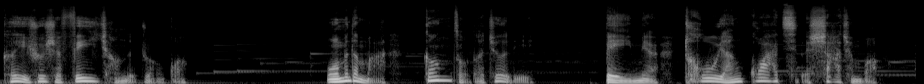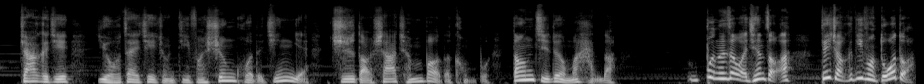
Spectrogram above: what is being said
可以说是非常的壮观。我们的马刚走到这里，背面突然刮起了沙尘暴。扎克杰有在这种地方生活的经验，知道沙尘暴的恐怖，当即对我们喊道：“不能再往前走啊，得找个地方躲躲。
